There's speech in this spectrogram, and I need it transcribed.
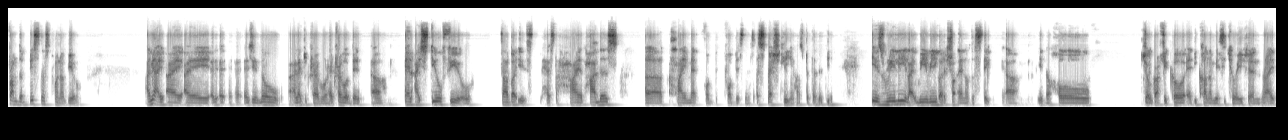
from the business point of view, I mean, I, I, I, I, as you know, I like to travel. I travel a bit, um, and I still feel Sabah is has the high, hardest uh, climate for for business, especially in hospitality. Is really like we really got a short end of the stick um, in the whole geographical and economy situation, right?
